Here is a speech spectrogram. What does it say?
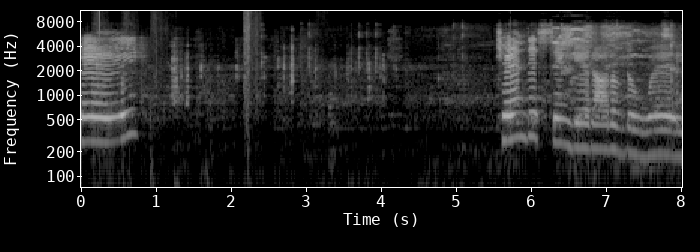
Okay. Can this thing get out of the way?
